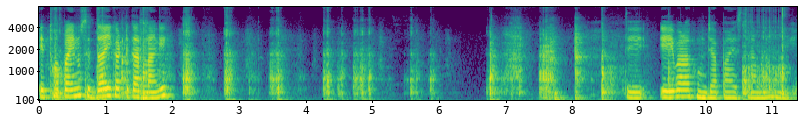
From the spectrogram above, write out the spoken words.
ਇੱਥੋਂ ਆਪਾਂ ਇਹਨੂੰ ਸਿੱਧਾ ਹੀ ਕੱਟ ਕਰ ਲਾਂਗੇ। ਤੇ ਇਹ ਵਾਲਾ ਖੁੰਝਾ ਆਪਾਂ ਇਸ ਤਰ੍ਹਾਂ ਬਣਾਵਾਂਗੇ।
